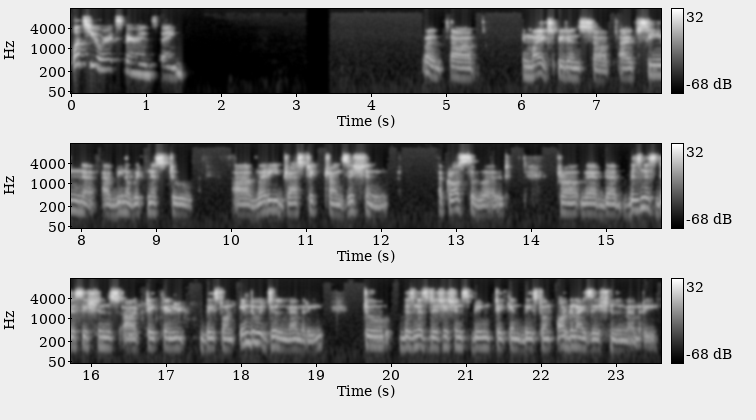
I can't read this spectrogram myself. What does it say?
What's your experience been? Well, uh, in my experience, uh, I've seen, uh, I've been a witness to a very drastic transition across the world where the business decisions are taken based on individual memory to business decisions being taken based on organizational memory.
